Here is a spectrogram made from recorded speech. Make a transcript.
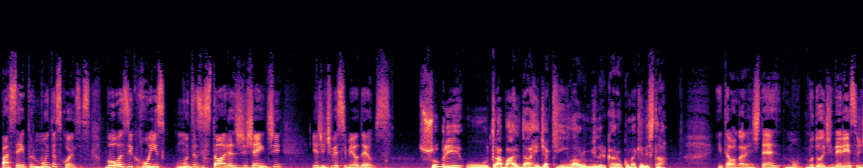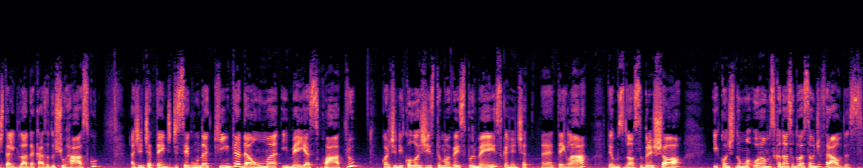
passei por muitas coisas, boas e ruins, muitas histórias de gente e a gente vê assim, meu Deus. Sobre o trabalho da rede aqui em Lauro Miller, Carol, como é que ele está? Então, agora a gente né, mudou de endereço, a gente está ali do lado da Casa do Churrasco. A gente atende de segunda a quinta, da uma e meia às quatro, com a ginecologista uma vez por mês, que a gente né, tem lá. Temos o nosso brechó e continuamos com a nossa doação de fraldas.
